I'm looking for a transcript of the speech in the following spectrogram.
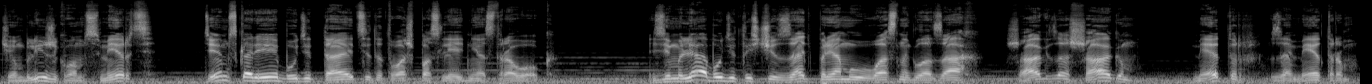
чем ближе к вам смерть, тем скорее будет таять этот ваш последний островок. Земля будет исчезать прямо у вас на глазах, шаг за шагом, метр за метром,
